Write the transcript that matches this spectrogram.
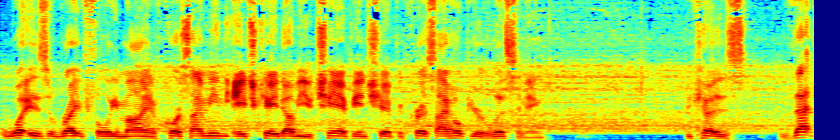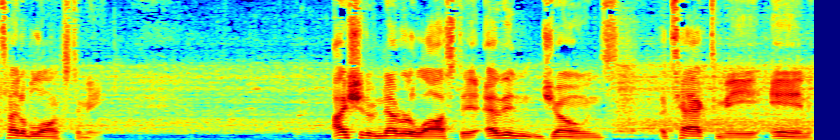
what is rightfully mine. Of course, I mean the HKW Championship. And Chris, I hope you're listening because that title belongs to me. I should have never lost it. Evan Jones attacked me in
